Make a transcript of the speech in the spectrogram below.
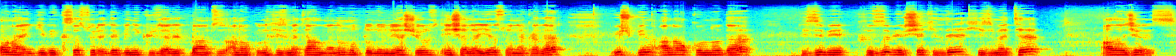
10 ay gibi kısa sürede 1200 adet bağımsız anaokulunu hizmet almanın mutluluğunu yaşıyoruz. İnşallah yıl sonuna kadar 3000 anaokulunu da hızlı bir, hızlı bir şekilde hizmete alacağız.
